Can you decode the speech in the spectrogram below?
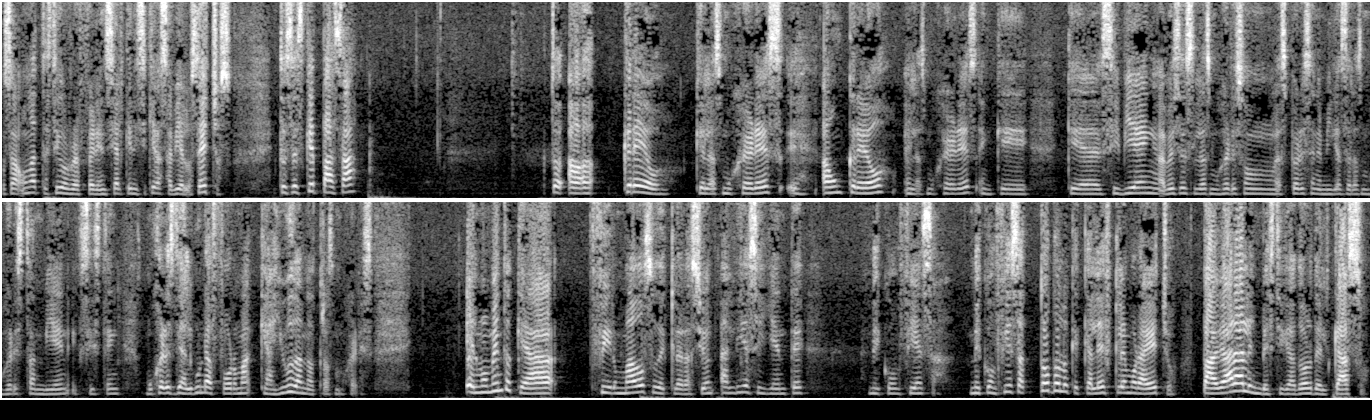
O sea, una testigo referencial que ni siquiera sabía los hechos. Entonces, ¿qué pasa? Ah, creo que las mujeres, eh, aún creo en las mujeres, en que, que eh, si bien a veces las mujeres son las peores enemigas de las mujeres, también existen mujeres de alguna forma que ayudan a otras mujeres. El momento que ha firmado su declaración, al día siguiente me confiesa, me confiesa todo lo que Caleb Clemor ha hecho, pagar al investigador del caso,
